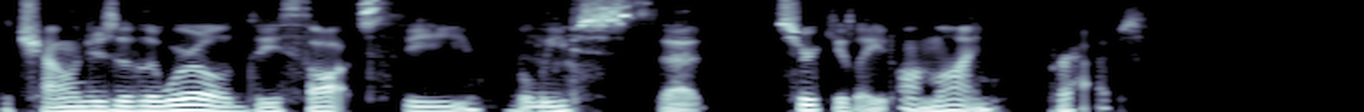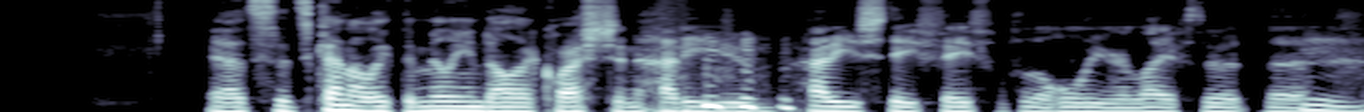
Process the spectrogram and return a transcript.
the challenges of the world, the thoughts, the beliefs that circulate online, perhaps? Yeah, it's it's kind of like the million dollar question. How do you how do you stay faithful for the whole of your life? The the Hmm.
